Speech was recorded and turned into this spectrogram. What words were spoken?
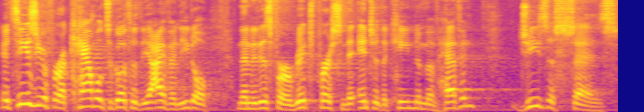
it's easier for a camel to go through the eye of a needle than it is for a rich person to enter the kingdom of heaven. Jesus says,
